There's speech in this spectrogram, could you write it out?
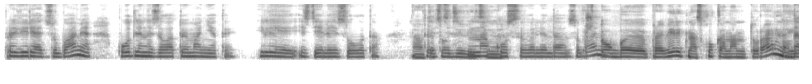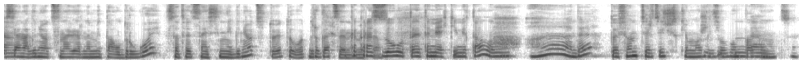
проверять зубами подлинной золотой монеты или изделия из золота. А, вот это удивительно. Накусывали, да, зубами. Чтобы проверить, насколько она натуральна. Да. Если она гнется, наверное, металл другой. Соответственно, если не гнется, то это вот драгоценный как металл. раз золото это мягкий металл. Он... А, да? То есть он теоретически может зубом да. погнуться.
